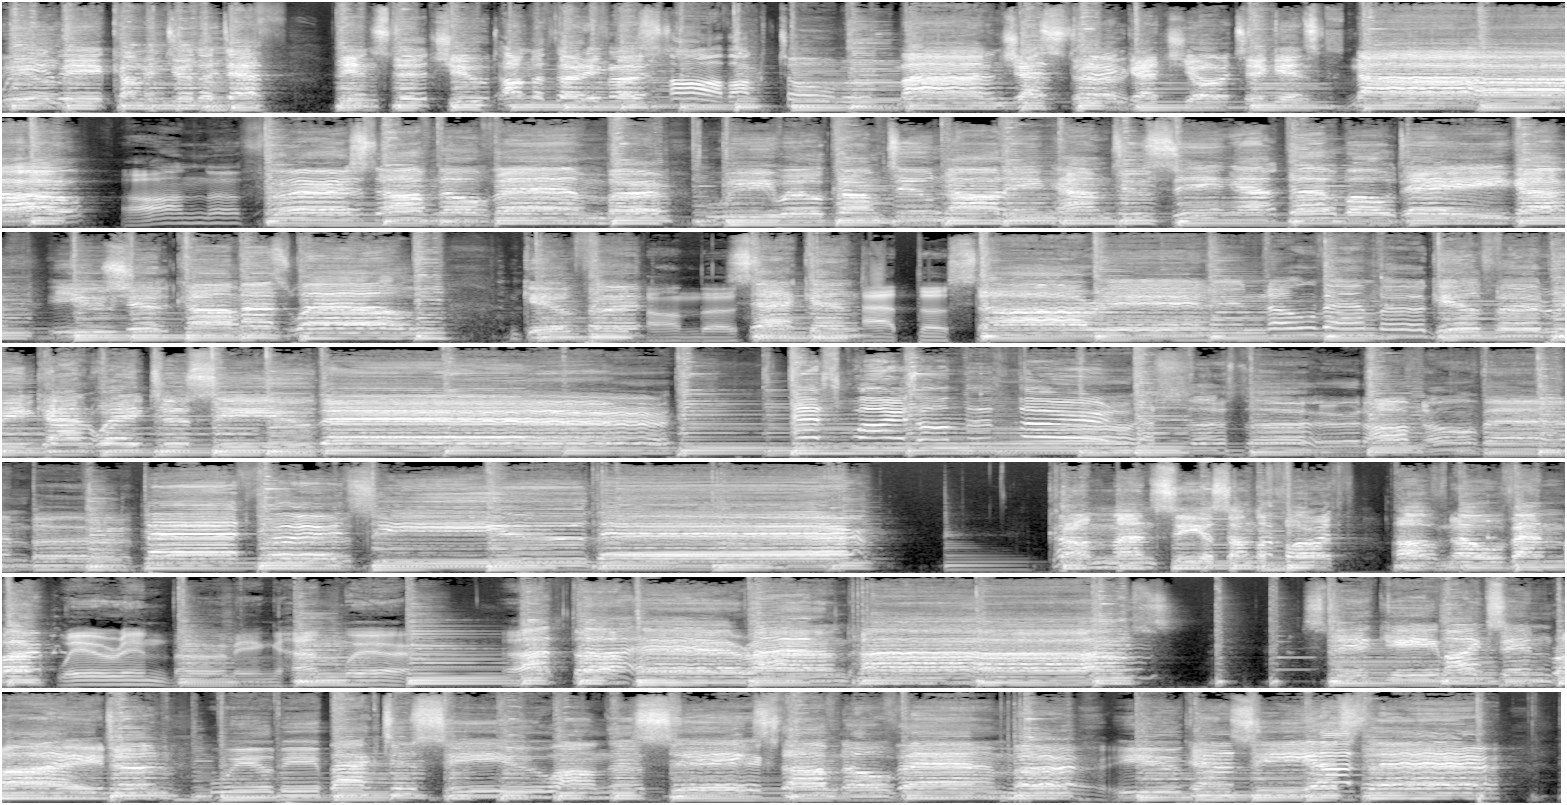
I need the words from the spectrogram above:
We'll be coming to the Deaf Institute on the 31st of October. Manchester, get your tickets now. On the first of November, we will come to Nottingham to sing at the bodega. You should come as well. Guildford on the second at the Star in November. Guildford, we can't wait to see you there. Esquires on the third. Oh, that's the third of November. Bedford, see you there. Come and see us on the 4th of November. We're in Birmingham, we're at the Hare and Hounds. Sticky Mike's in Brighton. We'll be back to see you on the 6th of November. You can see us there.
